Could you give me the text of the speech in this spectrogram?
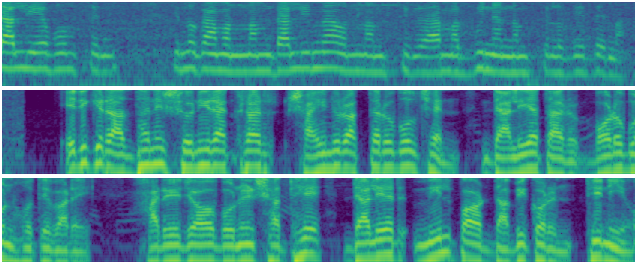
ডালিয়া বলছেন। কিন্তু আমার নাম ডালিমা, ওর নাম ছিল, আমার বোনের নাম ছিল বেদেনা। এদিকে রাজধানীর শনির আখড়ার শাহিনুর আক্তারও বলছেন, ডালিয়া তার বড় বোন হতে পারে। হারিয়ে যাওয়া বোনের সাথে ডালিয়ার মিল পাওয়ার দাবি করেন তিনিও।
